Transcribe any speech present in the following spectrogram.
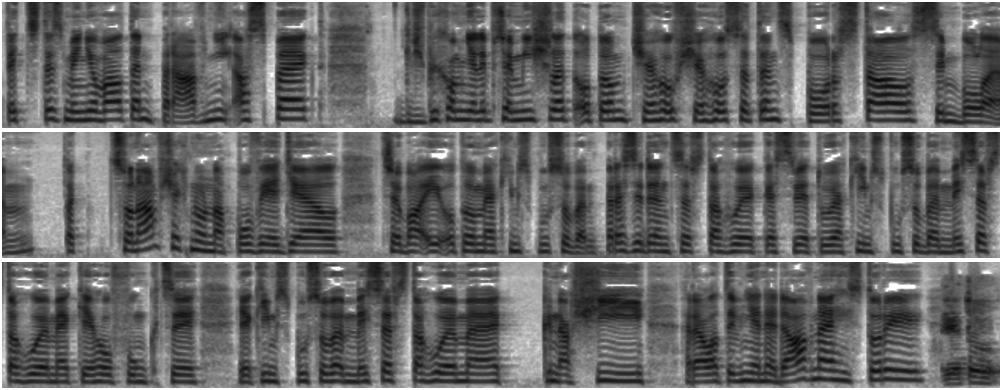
Teď jste zmiňoval ten právní aspekt. Když bychom měli přemýšlet o tom, čeho všeho se ten spor stal symbolem, tak co nám všechno napověděl, třeba i o tom, jakým způsobem prezident se vztahuje ke světu, jakým způsobem my se vztahujeme k jeho funkci, jakým způsobem my se vztahujeme k naší relativně nedávné historii? Je to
